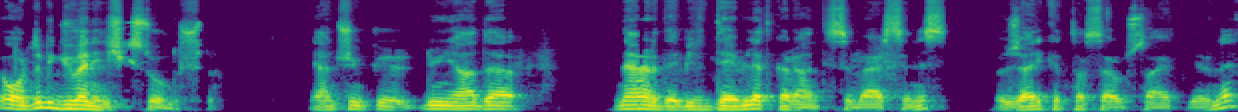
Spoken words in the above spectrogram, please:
Ve orada bir güven ilişkisi oluştu. Yani çünkü dünyada nerede bir devlet garantisi verseniz özellikle tasarruf sahiplerine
